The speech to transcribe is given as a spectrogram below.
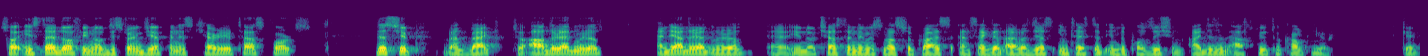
So instead of, you know, destroying Japanese carrier task force, this ship went back to other admiral, and the other admiral, uh, you know, Chester Nimitz was surprised and saying that I was just interested in the position. I didn't ask you to come here. Okay.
